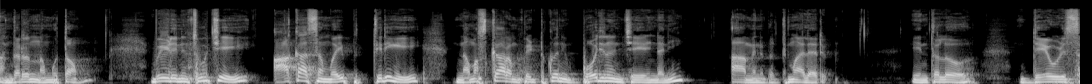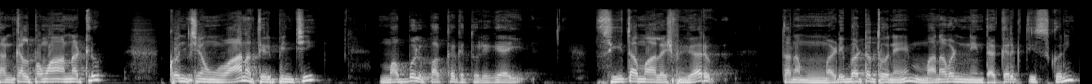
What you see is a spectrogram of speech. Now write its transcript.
అందరం నమ్ముతాం. వీడిని చూచి ఆకాశం వైపు తిరిగి నమస్కారం పెట్టుకొని భోజనం చేయండి అని ఆమెను బ్రతిమాలారు. ఇంతలో దేవుడి సంకల్పమా అన్నట్లు కొంచెం వాన తెరిపించి మబ్బులు పక్కకు తొలిగాయి. సీతామహాలక్ష్మి గారు తన మడిబట్టతోనే మనవడిని దగ్గరికి తీసుకొని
